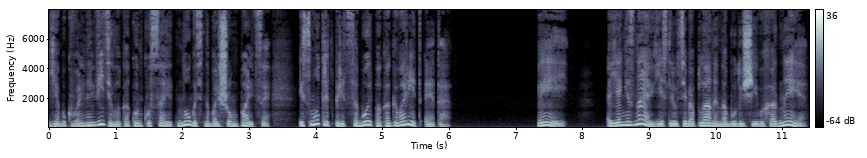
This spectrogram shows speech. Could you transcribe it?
Я буквально видела, как он кусает ноготь на большом пальце и смотрит перед собой, пока говорит это. «Эй, я не знаю, есть ли у тебя планы на будущие выходные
